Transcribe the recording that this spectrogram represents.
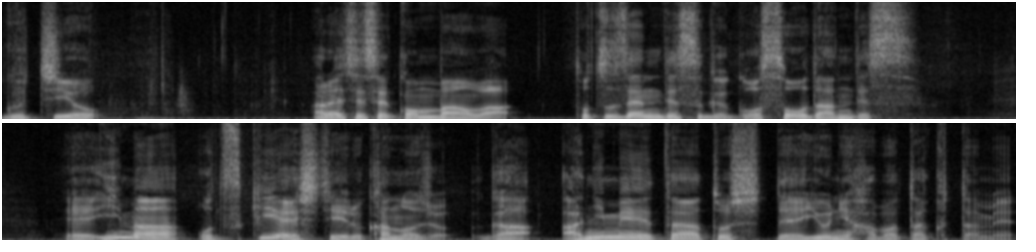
愚痴よ新井先生こんばんは。突然ですがご相談です。えー今お付き合いしている彼女がアニメーターとして世に羽ばたくため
